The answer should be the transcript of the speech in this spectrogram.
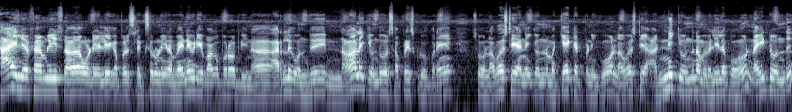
ஹாய் இல்லையா ஃபேமிலிஸ் நாங்கள் தான் உங்களுடைய எல்லிய கப்பல்ஸ் லெக்சர் நீங்கள் நம்ம என்ன வீடியோ பார்க்க போகிறோம் அப்படின்னா அருளுக்கு வந்து நாளைக்கு வந்து ஒரு சர்ப்ரைஸ் கொடுக்க போகிறேன் ஸோ லவர்ஸ் டே அன்னைக்கு வந்து நம்ம கேக் கட் பண்ணிக்குவோம். லவர்ஸ் டே அன்னைக்கு வந்து நம்ம வெளியில் போவோம். நைட்டு வந்து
